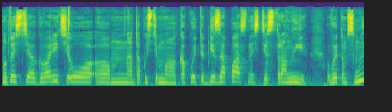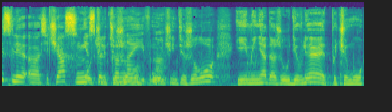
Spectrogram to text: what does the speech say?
Ну, то есть э, говорить о, эм, допустим, какой-то безопасности страны в этом смысле э, сейчас сейчас несколько очень тяжело, наивно. Очень тяжело, и меня даже удивляет, почему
